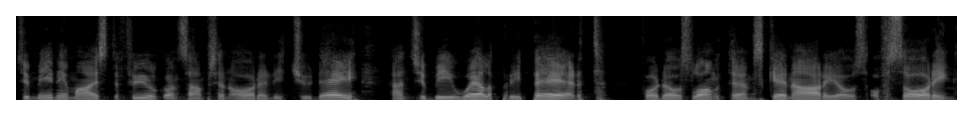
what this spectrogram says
to minimize the fuel consumption already today and to be well prepared for those long-term scenarios of soaring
